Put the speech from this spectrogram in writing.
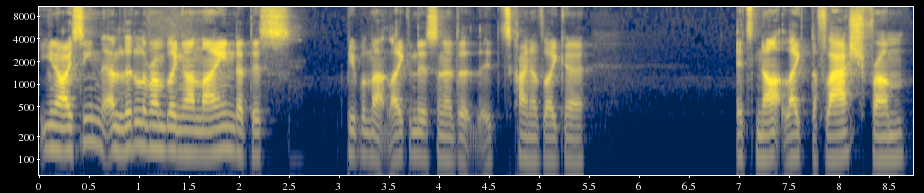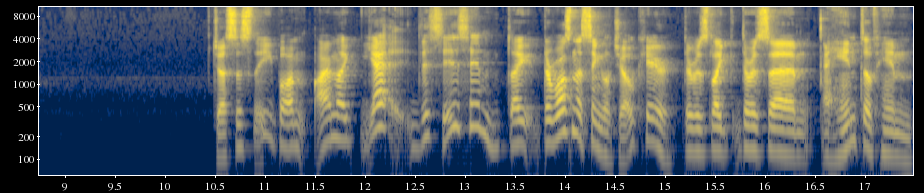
You know, I seen a little rumbling online that this people not liking this, and that it's kind of like a. It's not like the Flash from Justice League, but I'm I'm like, yeah, this is him. Like there wasn't a single joke here. There was like there was um, a hint of him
